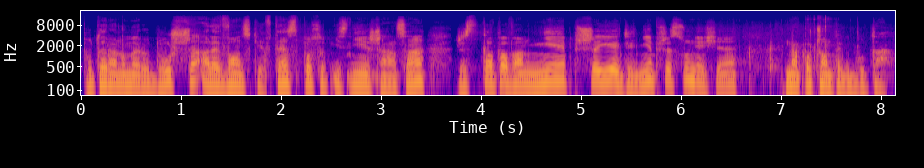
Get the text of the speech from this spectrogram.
Półtora numeru dłuższe, ale wąskie. W ten sposób istnieje szansa, że stopa Wam nie przejedzie, nie przesunie się na początek buta.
